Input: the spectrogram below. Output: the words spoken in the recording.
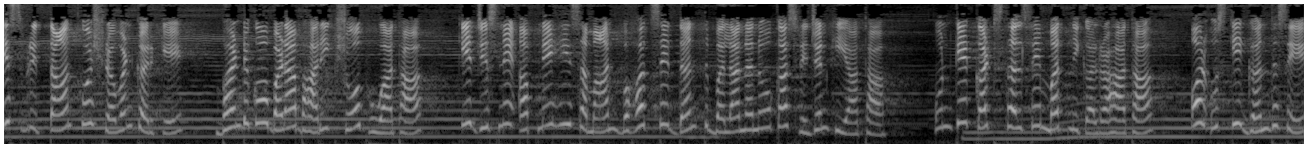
इस वृत्तांत को श्रवण करके भंड को बड़ा भारी क्षोभ हुआ था कि जिसने अपने ही समान बहुत से दंत बलाननों का सृजन किया था। उनके कट स्थल से मत निकल रहा था और उसकी गंध से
